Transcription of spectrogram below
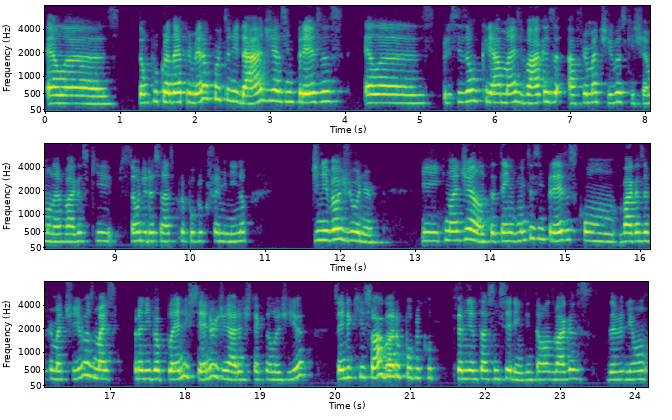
elas estão procurando a primeira oportunidade e as empresas elas precisam criar mais vagas afirmativas, que chamam, né, vagas que são direcionadas para o público feminino de nível júnior e que não adianta. Tem muitas empresas com vagas afirmativas, mas para nível pleno e sênior de área de tecnologia, sendo que só agora o público feminino está se inserindo. Então as vagas deveriam,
